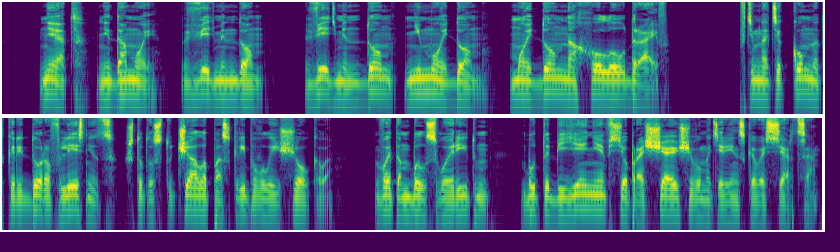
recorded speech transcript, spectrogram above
Нет, не домой. В ведьмин дом. Ведьмин дом не мой дом. Мой дом на Холлоу-драйв. В темноте комнат, коридоров, лестниц что-то стучало, поскрипывало и щелкало. В этом был свой ритм, будто биение все прощающего материнского сердца.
